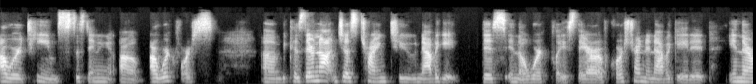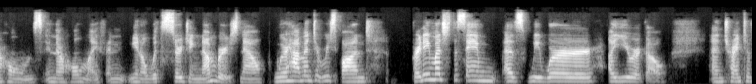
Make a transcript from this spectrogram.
our teams sustaining uh, our workforce um, because they're not just trying to navigate this in the workplace. They are of course trying to navigate it in their homes in their home life. And you know with surging numbers now we're having to respond pretty much the same as we were a year ago and trying to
